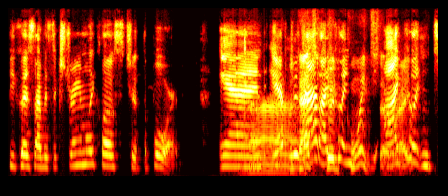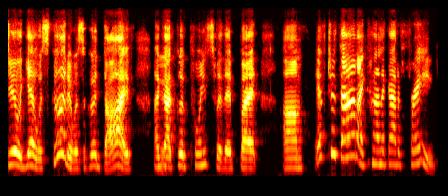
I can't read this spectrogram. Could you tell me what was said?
because I was extremely close to the board. And Ah. after that, I couldn't. points, though, I right? couldn't do it. Yeah, it was good. It was a good dive. I Yeah. got good points with it, but um, after that, I kind of got afraid.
